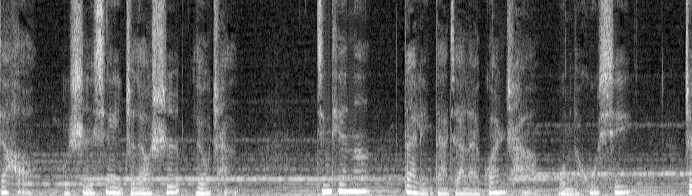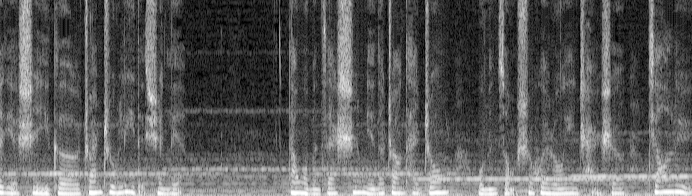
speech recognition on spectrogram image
大家好，我是心理治疗师刘禅。今天呢，带领大家来观察我们的呼吸，这也是一个专注力的训练。当我们在失眠的状态中，我们总是会容易产生焦虑、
